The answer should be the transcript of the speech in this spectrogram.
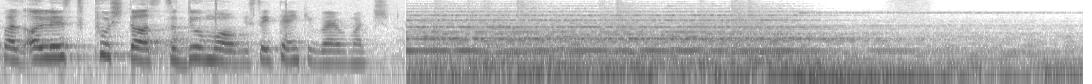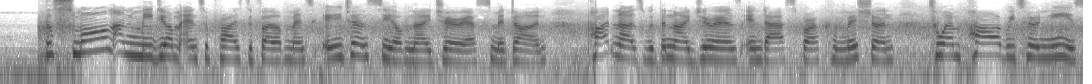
who has always pushed us to do more. We say thank you very much. The Small and Medium Enterprise Development Agency of Nigeria, SMEDAN, partners with the Nigerians in Diaspora Commission to empower returnees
